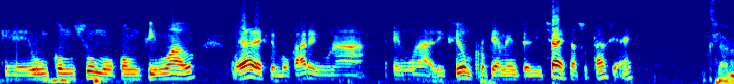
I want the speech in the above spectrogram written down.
que un consumo continuado pueda desembocar en una en una adicción propiamente dicha a esa sustancia, ¿eh? Claro.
